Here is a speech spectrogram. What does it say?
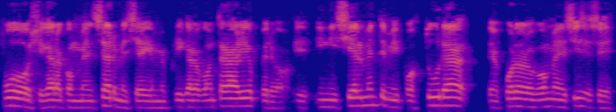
puedo llegar a convencerme si alguien me explica lo contrario, pero eh, inicialmente mi postura, de acuerdo a lo que vos me decís, es.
